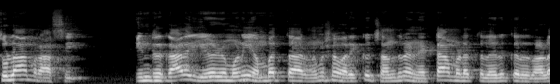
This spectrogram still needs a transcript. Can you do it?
துலாம் ராசி. இன்று காலை ஏழு மணி ஐம்பத்தாறு நிமிஷம் வரைக்கும் சந்திரன் எட்டாம் இடத்துல இருக்கிறதுனால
